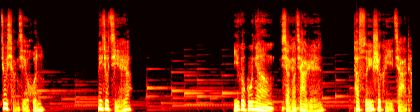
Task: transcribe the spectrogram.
就想结婚了，那就结呀。一个姑娘想要嫁人，她随时可以嫁掉，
